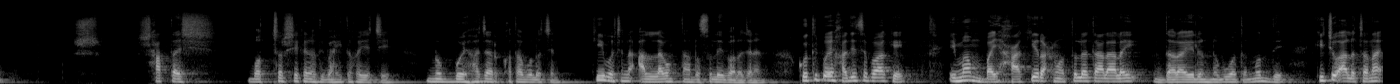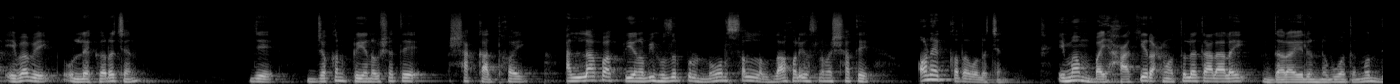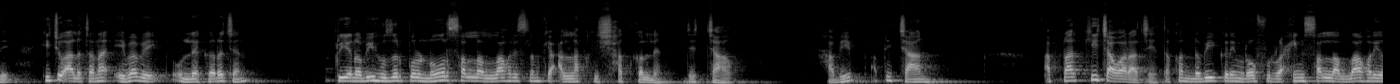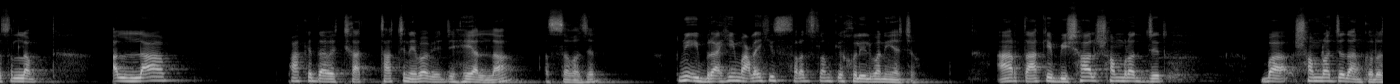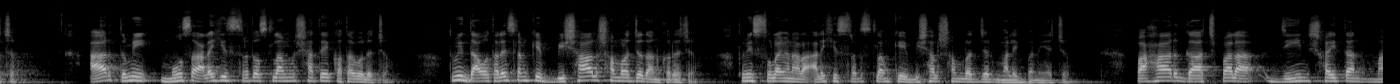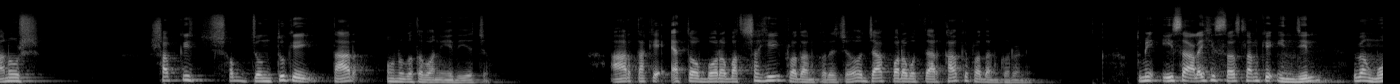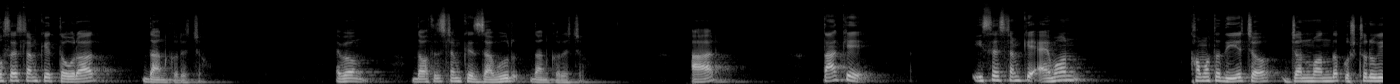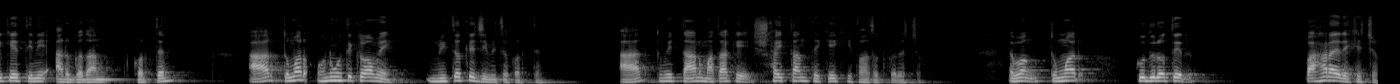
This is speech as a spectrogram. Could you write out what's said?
সাতাইশ বছর সেখানে অতিবাহিত হয়েছে, নব্বই হাজার কথা বলেছেন। কী বলছেন আল্লাহ এবং তাঁর রসুল্লাহ বলা জানেন। কতিপয় হাদিসে পাকে ইমাম বাই হাকি রহমতুল্লাহ তালা আলাই দালাইল নবুয়তের মধ্যে কিছু আলোচনা এভাবেই উল্লেখ করেছেন যে, যখন প্রিয় নবীর সাথে সাক্ষাৎ হয়, আল্লাহ পাক প্রিয় নবী হুজুরপুর নূর সাল্লাহ আলী আসলামের সাথে অনেক কথা বলেছেন। ইমাম বাই হাকি রহমতুল্লাহ তালা আলাই দালাইল নবুয়তের মধ্যে কিছু আলোচনা এভাবেই উল্লেখ করেছেন, প্রিয় নবী হুজুরপুর নূর সাল্লাহ ইসলামকে আল্লাহ পাখি সাত করলেন যে, চাও। হাবিব, আপনি চান। আপনার কি চাওয়ার আছে? তখন নবী করিম রফুর রাহিম সাল্লাহ আলী আল্লাহ পাকে দাবে চাচ্ছেন এভাবে যে, হে আল্লাহ আসাবাজেন তুমি ইব্রাহিম আলহি সালাতামকে খলিল বানিয়েছ আর তাকে বিশাল সাম্রাজ্যের বা সাম্রাজ্য দান করেছ। আর তুমি মৌসা আলহি সালাতামের সাথে কথা বলেছ। তুমি দাওয়াত আলাহ ইসলামকে বিশাল সাম্রাজ্য দান করেছ। তুমি সোলাইমান আলা আলহি সালাতামকে বিশাল সাম্রাজ্যের মালিক বানিয়েছ। পাহাড়, গাছপালা, জিন, শয়তান, মানুষ সব সব জন্তুকেই তার অনুগত বানিয়ে দিয়েছ। আর তাকে এত বড় বাদশাহী প্রদান করেছ, যা পরবর্তীতে আর কাউকে প্রদান করনি। তুমি ঈসা আলহি ইসলামকে ইঞ্জিল এবং মোসা ইসলামকে তৌরাত দান করেছ এবং দাওয়াত ইসলামকে জাবুর দান করেছ। আর তাকে ঈসা ইসলামকে এমন ক্ষমতা দিয়েছ, জন্মান্ধ কুষ্ঠরোগীকে তিনি আরোগ্য দান করতেন। আর তোমার অনুমতিক্রমে মৃতকে জীবিত করতেন। আর তুমি তার মাতাকে শয়তান থেকে হিফাজত করেছ। এবং তোমার কুদরতের পাহারায় রেখেছ।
